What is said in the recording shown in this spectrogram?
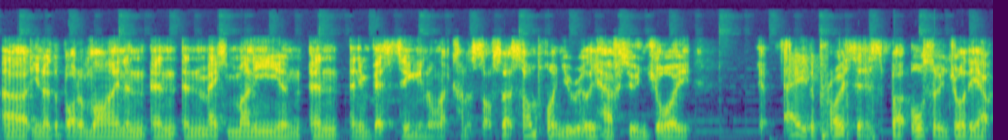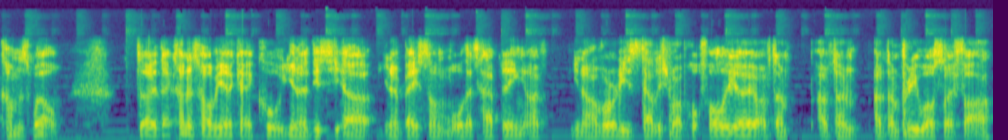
uh, you know the bottom line and, and and making money and, and and investing and all that kind of stuff so at some point you really have to enjoy a the process but also enjoy the outcome as well so that kind of told me okay cool you know this year you know based on all that's happening i've you know i've already established my portfolio i've done i've done i've done pretty well so far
